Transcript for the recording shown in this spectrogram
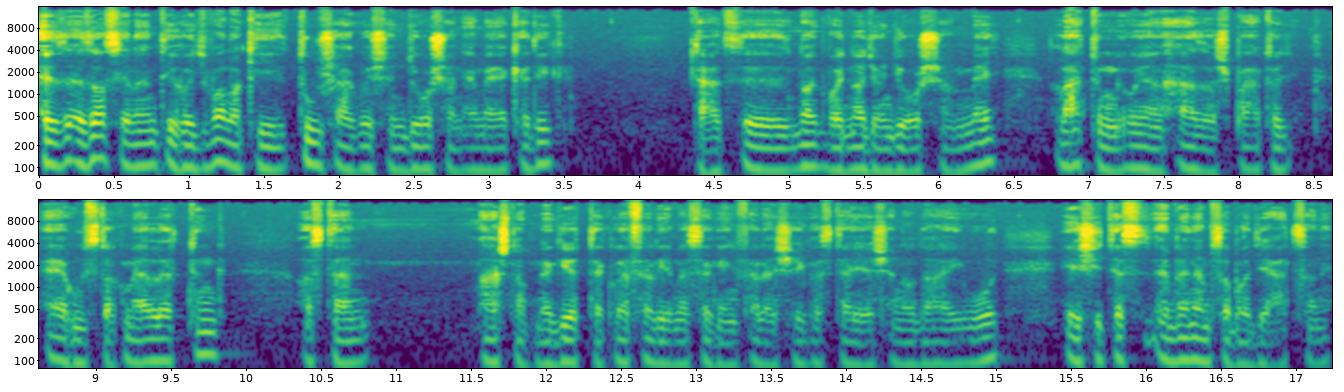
Ez, ez azt jelenti, hogy valaki túlságosan gyorsan emelkedik, tehát vagy nagyon gyorsan megy. Láttunk olyan házaspárt, hogy elhúztak mellettünk, aztán másnap megjöttek lefelé, mert szegény feleség az teljesen odáig volt, és itt ezt, ebben nem szabad játszani.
